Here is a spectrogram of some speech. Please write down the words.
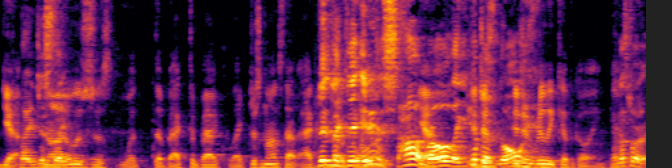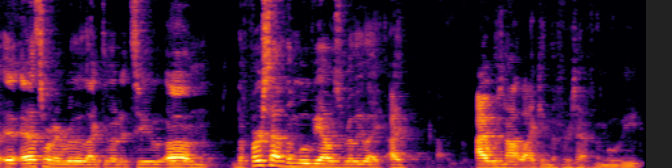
yeah. like, just no, like- it was just with the back to back, like just nonstop action. Like, that was it didn't stop, bro. Like, it kept just, going. It just really kept going. And that's what that's what I really liked about it too. Um, the first half of the movie, I was really like I I was not liking the first half of the movie.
